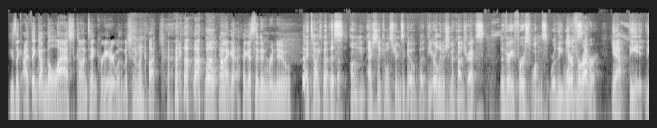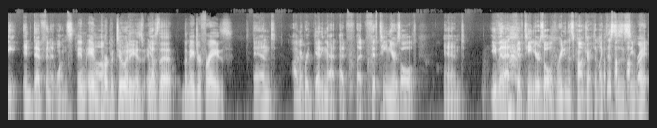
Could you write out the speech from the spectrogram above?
he's like, I think I'm the last content creator with a machinima contract. well, and I guess, I guess they didn't renew. I talked about this um actually a couple streams ago, but the early machinima contracts, the very first ones were the ones They're forever Yeah, the the indefinite ones. in in perpetuity. Is it yep. was the the major phrase. And I remember getting that at at 15 years old. And even at 15 years old reading this contract, I'm like this doesn't seem right.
